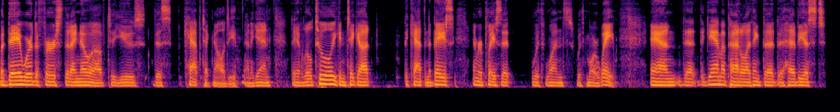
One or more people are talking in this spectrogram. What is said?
but they were the first that I know of to use this cap technology. And again, they have a little tool you can take out the cap and the base and replace it with ones with more weight. And the the Gamma paddle, I think the the heaviest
